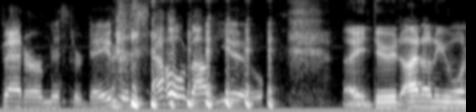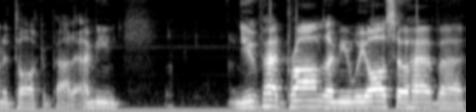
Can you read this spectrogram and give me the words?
better, Mr. Davis. How about you? Hey, dude, I don't even want to talk about it. I mean, you've had problems. I mean, we also have. Uh,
